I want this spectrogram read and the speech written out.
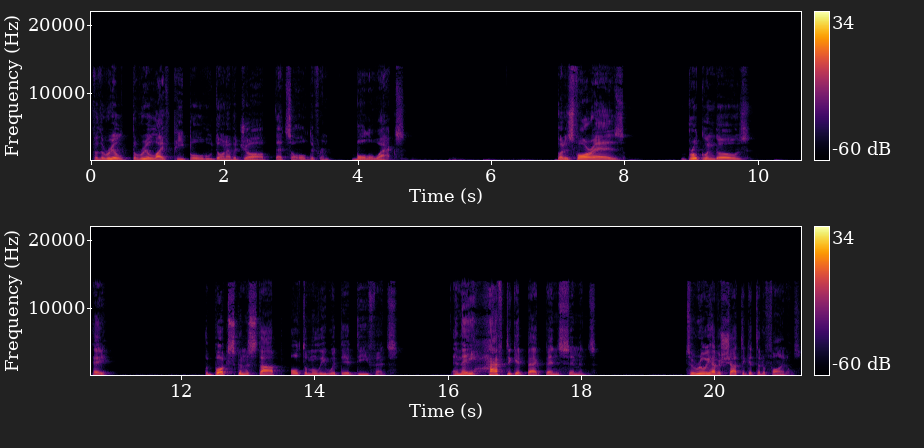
for the real the real life people who don't have a job, that's a whole different bowl of wax. But as far as Brooklyn goes, hey, the Bucks going to stop ultimately with their defense. And they have to get back Ben Simmons to really have a shot to get to the finals.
